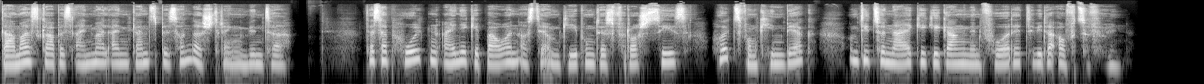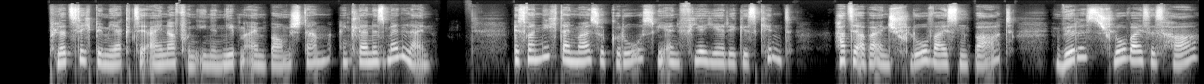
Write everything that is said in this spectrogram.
Damals gab es einmal einen ganz besonders strengen Winter. Deshalb holten einige Bauern aus der Umgebung des Froschsees Holz vom Kienberg, um die zur Neige gegangenen Vorräte wieder aufzufüllen. Plötzlich bemerkte einer von ihnen neben einem Baumstamm ein kleines Männlein. Es war nicht einmal so groß wie ein vierjähriges Kind, hatte aber einen schlohweißen Bart, wirres, schlohweißes Haar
